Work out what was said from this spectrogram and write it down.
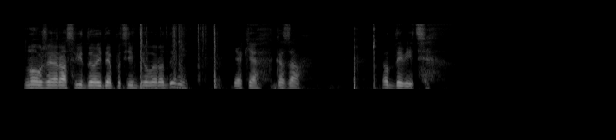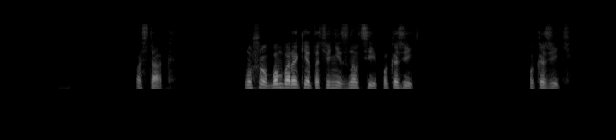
Ну, вже раз відео йде по цій бджолородині, як я казав. От дивіться. Ось так. Ну що, бомба ракета чи ні? Знавці, покажіть. Покажіть.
